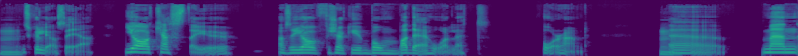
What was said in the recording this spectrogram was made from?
mm, skulle jag säga. Jag kastar ju, alltså jag försöker ju bomba det hålet, forehand. mm, Eh, men,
